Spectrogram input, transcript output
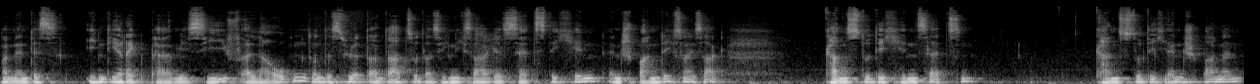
man nennt es indirekt permissiv, erlaubend und das führt dann dazu, dass ich nicht sage, setz dich hin, entspann dich, sondern ich sage, kannst du dich hinsetzen? Kannst du dich entspannen?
